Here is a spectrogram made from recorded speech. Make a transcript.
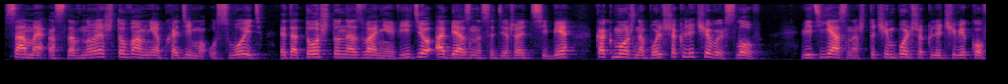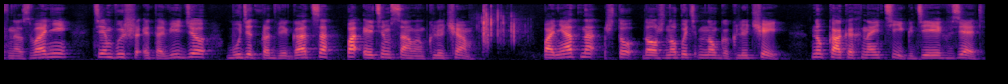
Самое основное, что вам необходимо усвоить, это то, что название видео обязано содержать в себе как можно больше ключевых слов. Ведь ясно, что чем больше ключевиков в названии, тем выше это видео будет продвигаться по этим самым ключам. Понятно, что должно быть много ключей, но как их найти, где их взять?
